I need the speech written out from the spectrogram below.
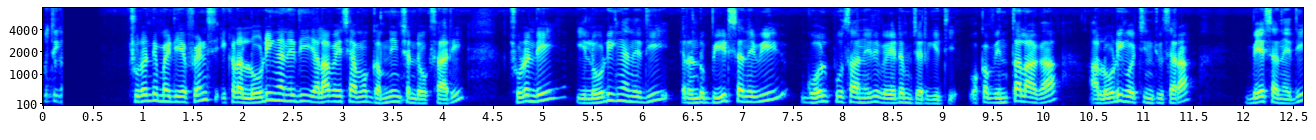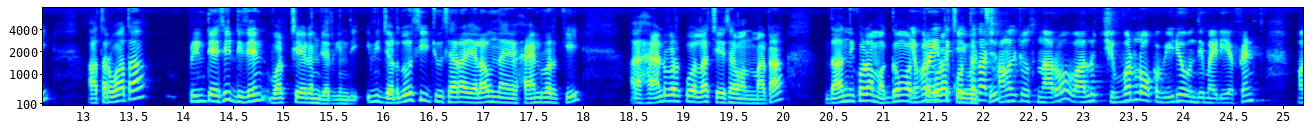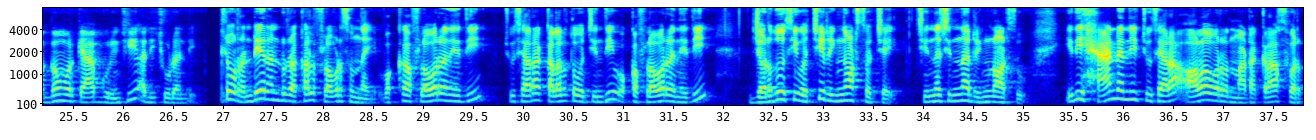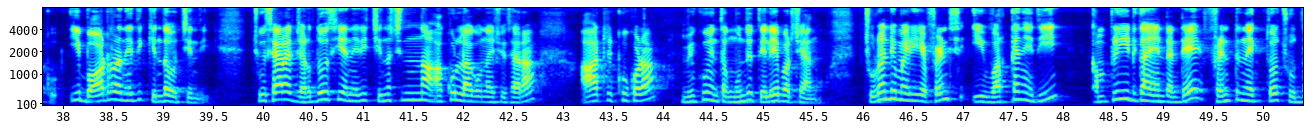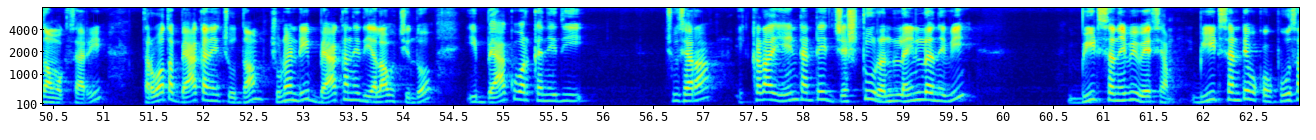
పూర్తిగా చూడండి my dear friends ఇక్కడ లోడింగ్ అనేది ఎలా వేసామో గమనించండి ఒకసారి. చూడండి ఈ లోడింగ్ అనేది రెండు బీట్స్ అనేవి గోల్ పూస అనేది వేయడం జరిగింది. ఒక వింతలాగా ఆ లోడింగ్ వచ్చింది చూసారా? బేస్ అనేది. ఆ తర్వాత ప్రింట్ వేసి డిజైన్ వర్క్ చేయడం జరిగింది. ఇవి జర్దోసి చూసారా ఎలా ఉన్నాయి హ్యాండ్ వర్క్కి ఆ హ్యాండ్ వర్క్ వల్ల చేసామన్నమాట. దాన్ని కూడా మగ్గం వర్క్ కూడా ఎవరైతే కొత్తగా ఛానల్ చూస్తున్నారో వాళ్ళు చివర్లో ఒక వీడియో ఉంది మై డియర్ ఫ్రెండ్స్ మగ్గం వర్క్ యాప్ గురించి అది చూడండి. ఇంట్లో రెండే రెండు రకాల ఫ్లవర్స్ ఉన్నాయి. ఒక ఫ్లవర్ అనేది చూసారా కలర్తో వచ్చింది. ఒక ఫ్లవర్ అనేది జర్దోసి వచ్చి రింగ్ నాట్స్ వచ్చాయి. చిన్న చిన్న రింగ్ నాట్స్ ఇది హ్యాండ్ అనేది చూసారా ఆల్ ఓవర్ అనమాట క్రాస్ వర్క్ ఈ బార్డర్ అనేది కింద వచ్చింది. చూసారా జర్దోసి అనేది చిన్న చిన్న ఆకుల్లాగా ఉన్నాయి చూసారా? ఆ ట్రిక్ కూడా మీకు ఇంతకుముందు తెలియపరిచాను. చూడండి మై డియర్ ఫ్రెండ్స్ ఈ వర్క్ అనేది కంప్లీట్గా ఏంటంటే ఫ్రంట్ నెక్తో చూద్దాం ఒకసారి. తర్వాత బ్యాక్ అనేది చూద్దాం. చూడండి బ్యాక్ అనేది ఎలా వచ్చిందో. ఈ బ్యాక్ వర్క్ అనేది చూసారా? ఇక్కడ ఏంటంటే జస్ట్ రెండు లైన్లు అనేవి బీడ్స్ అనేవి వేసాం బీడ్స్ అంటే ఒక పూస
